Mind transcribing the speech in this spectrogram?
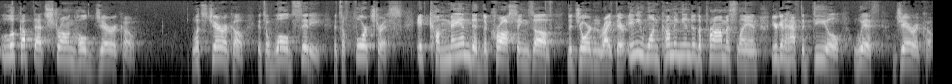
look up that stronghold Jericho. What's Jericho? It's a walled city. It's a fortress. It commanded the crossings of the Jordan right there. Anyone coming into the promised land, you're going to have to deal with Jericho.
